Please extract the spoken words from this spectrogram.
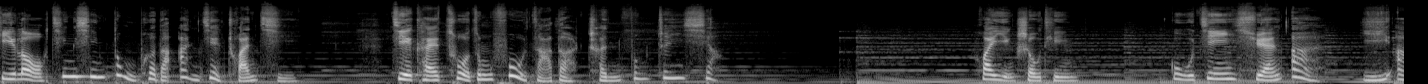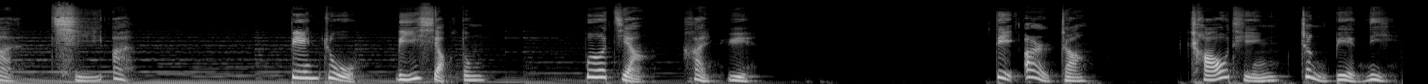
披露惊心动魄的案件传奇，揭开错综复杂的尘封真相。欢迎收听《古今悬案、疑案、奇案》，编著李晓东，播讲汉月。第二章：朝廷政变逆。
